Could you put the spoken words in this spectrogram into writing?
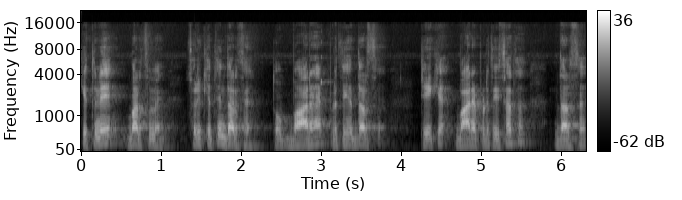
कितने वर्ष में? सॉरी कितनी दर से तो बारह प्रतिशत दर से ठीक है, बारह प्रतिशत दर से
